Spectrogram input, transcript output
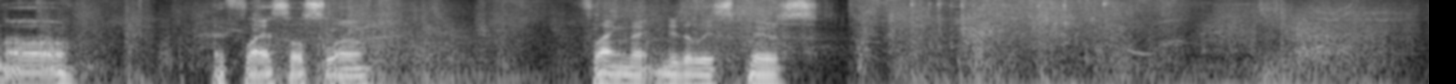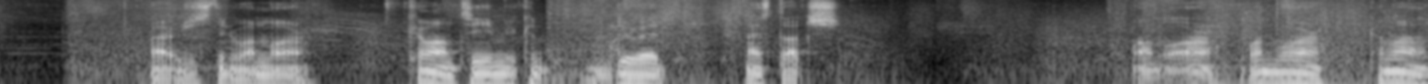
Oh, no. They fly so slow. Flying like Nidalee spears. Alright, we just need one more. Come on team, you can do it. Nice touch. One more, one more, come on.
